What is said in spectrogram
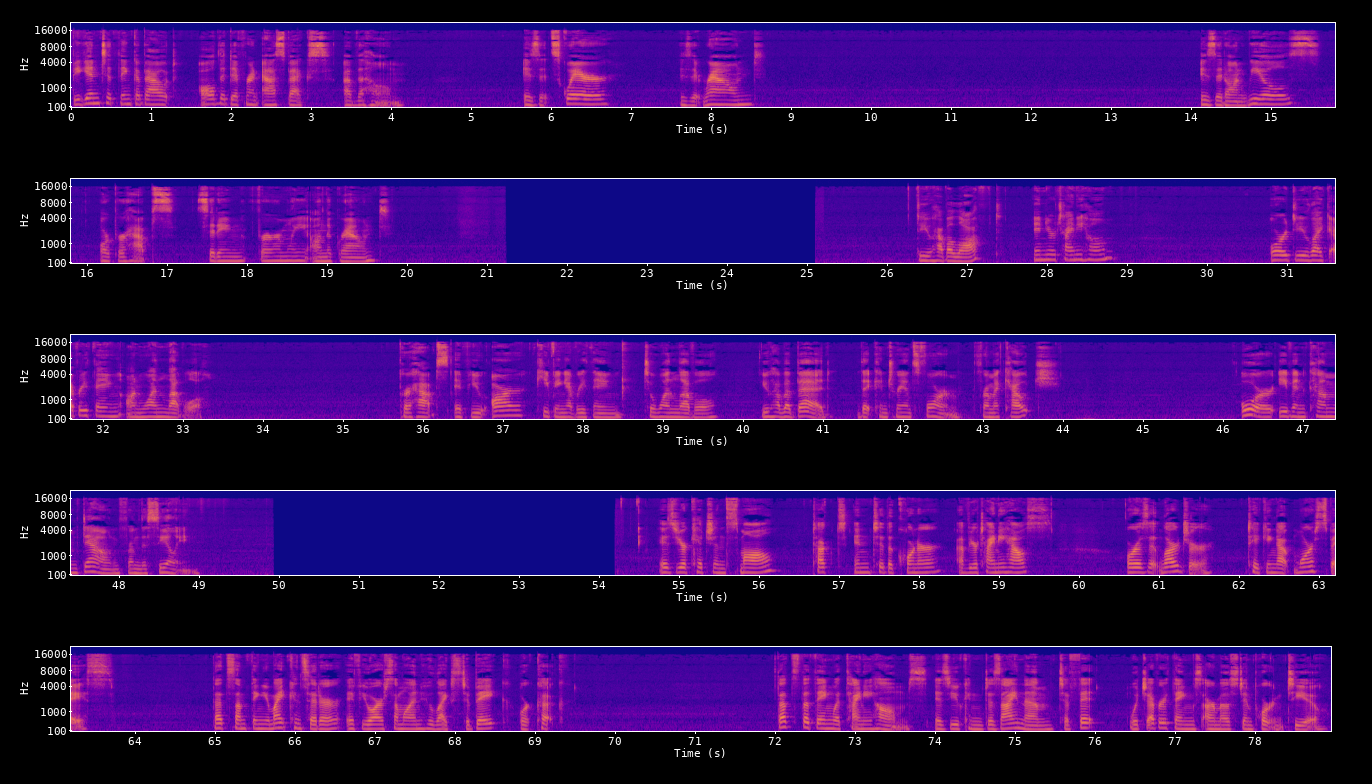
Begin to think about all the different aspects of the home. Is it square? Is it round? Is it on wheels? Or perhaps sitting firmly on the ground? Do you have a loft in your tiny home? Or do you like everything on one level? Perhaps if you are keeping everything to one level, you have a bed that can transform from a couch or even come down from the ceiling. Is your kitchen small, tucked into the corner of your tiny house? Or is it larger, taking up more space? That's something you might consider if you are someone who likes to bake or cook. That's the thing with tiny homes is you can design them to fit whichever things are most important to you.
